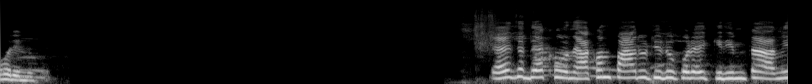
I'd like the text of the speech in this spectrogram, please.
ভরে নেব। এই যে দেখুন, এখন পাউরুটির উপরে এই ক্রিমটা আমি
